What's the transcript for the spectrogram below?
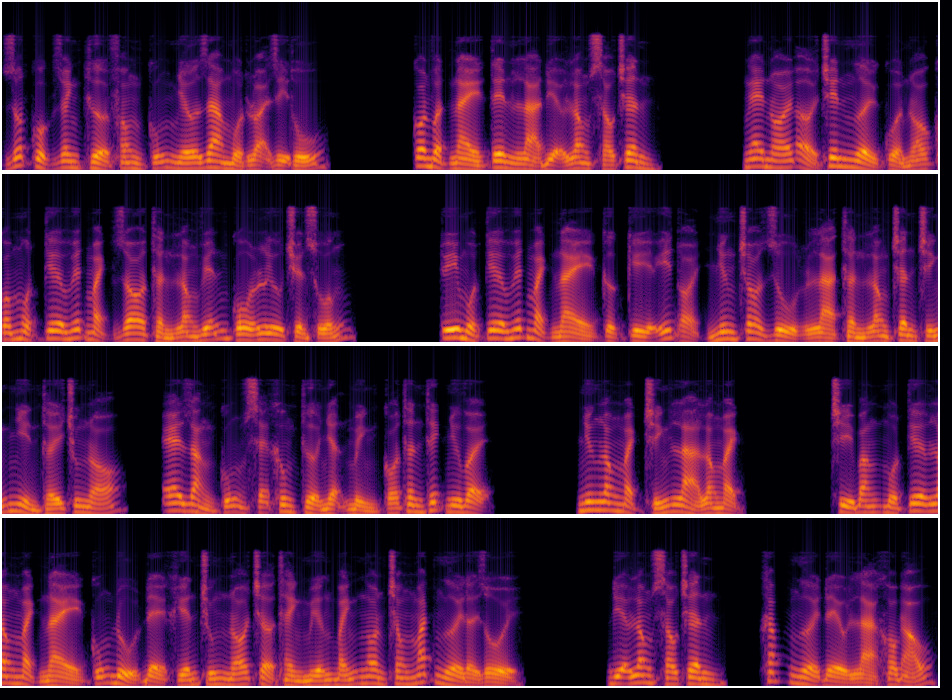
rốt cuộc doanh thừa phong cũng nhớ ra một loại dị thú. Con vật này tên là địa long sáu chân. Nghe nói ở trên người của nó có một tia huyết mạch do thần long viễn cô lưu truyền xuống. Tuy một tia huyết mạch này cực kỳ ít ỏi nhưng cho dù là thần long chân chính nhìn thấy chúng nó, e rằng cũng sẽ không thừa nhận mình có thân thích như vậy. Nhưng long mạch chính là long mạch. Chỉ bằng một tia long mạch này cũng đủ để khiến chúng nó trở thành miếng bánh ngon trong mắt người đời rồi. Địa long sáu chân, khắp người đều là kho báu.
